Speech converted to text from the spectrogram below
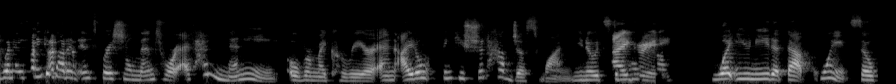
when I think about an inspirational mentor, I've had many over my career, and I don't think you should have just one. You know, it's I agree what you need at that point. So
